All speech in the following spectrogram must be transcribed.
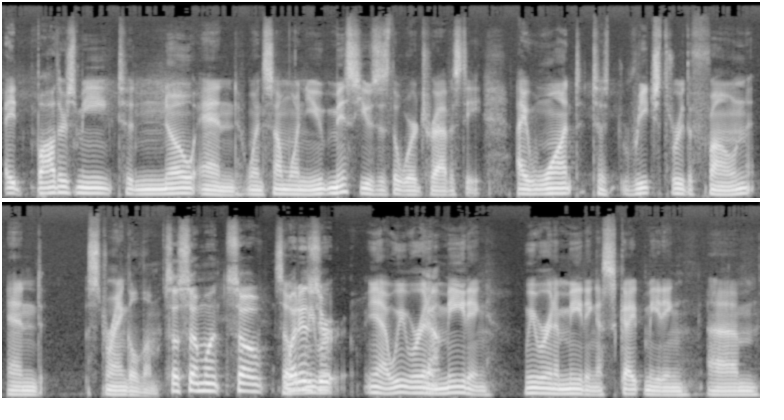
it bothers me to no end when someone you misuses the word travesty. I want to reach through the phone and strangle them. So someone. So, So what we is your? were, yeah, we were in Yeah. a meeting. We were in a meeting, a Skype meeting um,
